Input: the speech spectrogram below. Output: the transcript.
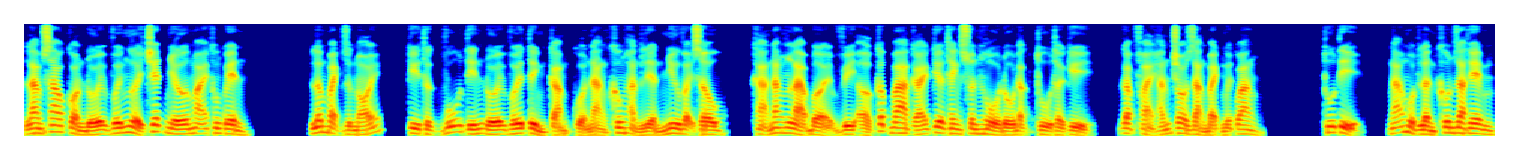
Làm sao còn đối với người chết nhớ mãi không quên? Lâm bạch dừng nói, kỳ thực vũ tín đối với tình cảm của nàng không hẳn liền như vậy sâu, khả năng là bởi vì ở cấp ba cái kia thanh xuân hồ đồ đặc thù thời kỳ, gặp phải hắn cho rằng bạch nguyệt quang thu tỷ, ngã một lần không ra thêm,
